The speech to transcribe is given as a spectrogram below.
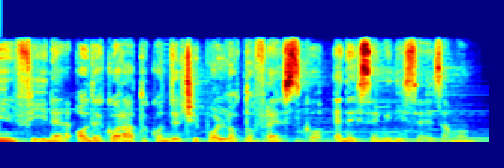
Infine ho decorato con del cipollotto fresco e dei semi di sesamo.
